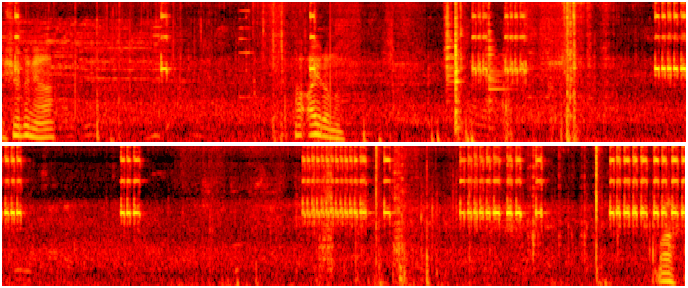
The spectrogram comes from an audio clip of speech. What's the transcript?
Düşürdüm ya. Ha ayır onu. Bak.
